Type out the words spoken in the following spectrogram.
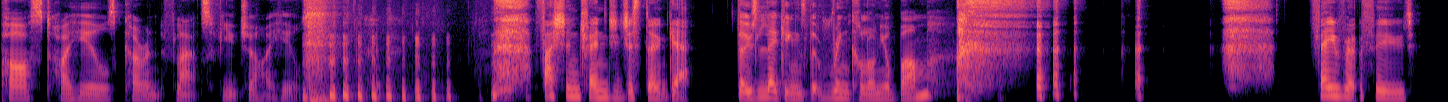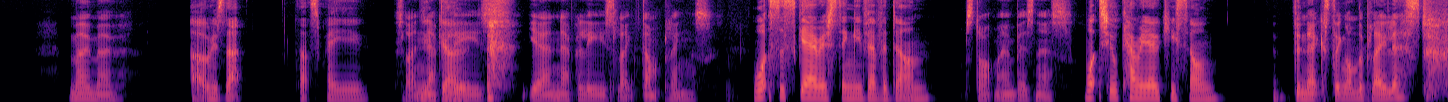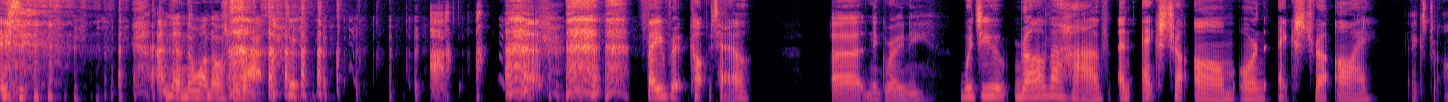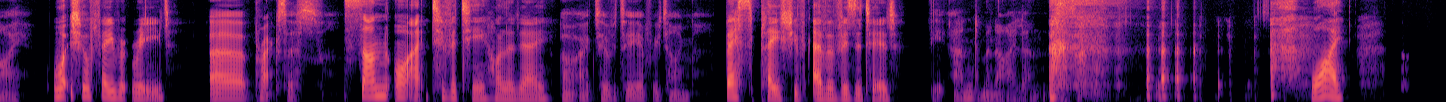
Past high heels, current flats, future high heels. Fashion trend you just don't get. Those leggings that wrinkle on your bum. Favorite food? Momo. Oh, is that? That's where you. It's like you Nepalese. yeah, Nepalese like dumplings. What's the scariest thing you've ever done? Start my own business. What's your karaoke song? The next thing on the playlist. and then the one after that. Favorite cocktail? Uh, Negroni. Would you rather have an extra arm or an extra eye? Extra eye. What's your favourite read? Uh, Praxis. Sun or activity holiday? Oh, activity every time. Best place you've ever visited? The Andaman Islands. Why?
